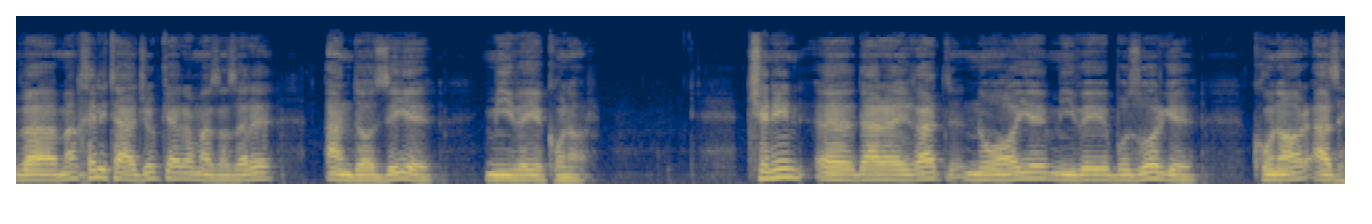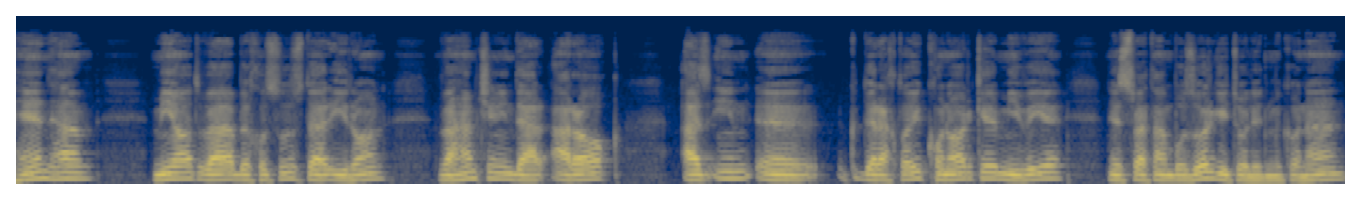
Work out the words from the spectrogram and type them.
و من خیلی تعجب کردم از نظر اندازه میوه کنار. چنین در حقیقت نوعهای میوه بزرگ کنار از هند هم میاد و به خصوص در ایران و همچنین در عراق از این درخت های کنار که میوه نسبتا بزرگی تولید می‌کنن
